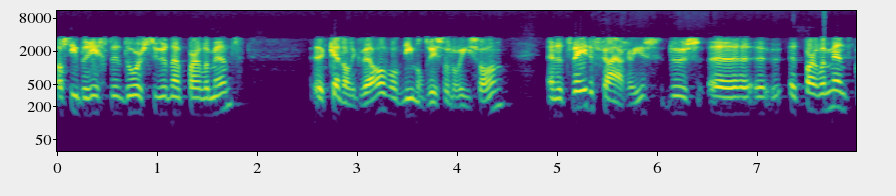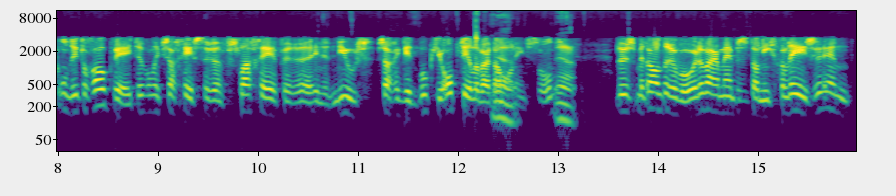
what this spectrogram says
als die berichten doorstuurt naar het parlement? Uh, kennelijk wel, want niemand wist er nog iets van. En de tweede vraag is, dus uh, het parlement kon dit toch ook weten? Want ik zag gisteren een verslaggever uh, in het nieuws... zag ik dit boekje optillen waar het Ja. allemaal in stond. Ja. Dus met andere woorden, waarom hebben ze het dan niet gelezen? En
